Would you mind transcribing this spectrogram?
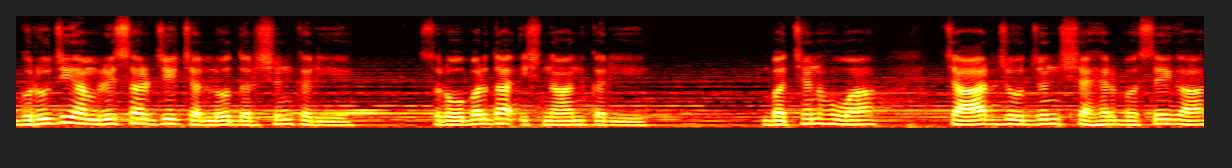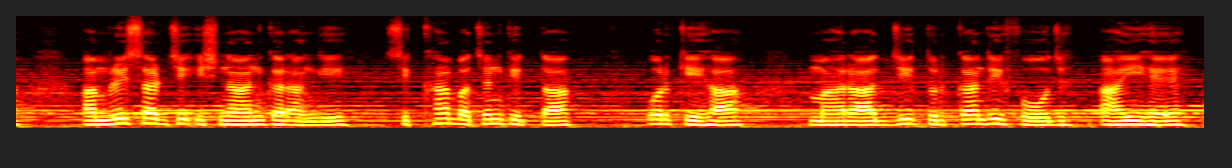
ਗੁਰੂ ਜੀ ਅੰਮ੍ਰਿਤਸਰ ਜੀ ਚੱਲੋ ਦਰਸ਼ਨ ਕਰੀਏ, ਸਰੋਵਰ ਦਾ ਇਸ਼ਨਾਨ ਕਰੀਏ। ਬਚਨ ਹੁਆ ਚਾਰ ਜੋਜਨ ਸ਼ਹਿਰ ਬਸੇਗਾ। ਅੰਮ੍ਰਿਤਸਰ ਜੀ ਇਸ਼ਨਾਨ ਕਰਾਂਗੀ। ਸਿੱਖਾਂ ਬਚਨ ਕੀਤਾ ਔਰ ਕਿਹਾ, ਮਹਾਰਾਜ ਜੀ, ਤੁਰਕਾਂ ਦੀ ਫੌਜ ਆਈ ਹੈ।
